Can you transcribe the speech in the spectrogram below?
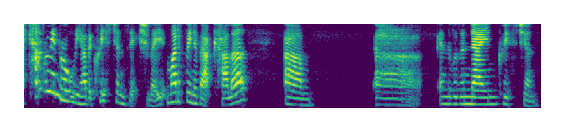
I can't remember all the other questions actually. It might have been about colour. Um, uh, and there was a name question.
